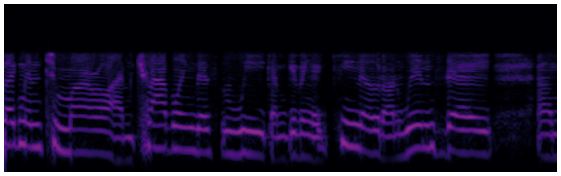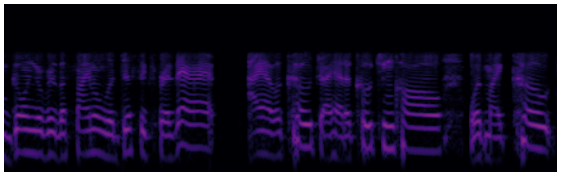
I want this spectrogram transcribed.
segment tomorrow. I'm traveling this week. I'm giving a keynote on Wednesday. I'm going over the final logistics for that. I have a coach. I had a coaching call with my coach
